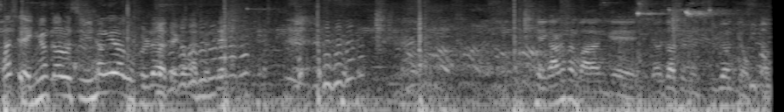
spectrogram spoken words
사실 액면가로 치면 형이라고 불러야 내가 맞는데 걔가 항상 말하는 게 여자들은 주력이 없다고.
